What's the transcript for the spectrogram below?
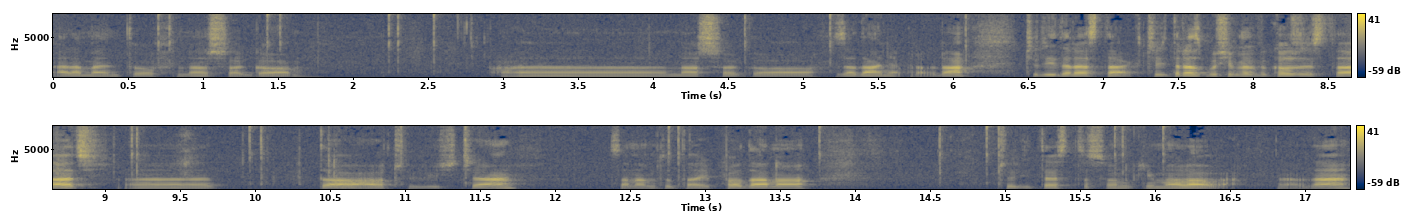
elementów naszego e, naszego zadania, prawda? Czyli teraz tak, czyli teraz musimy wykorzystać to oczywiście co nam tutaj podano, czyli te stosunki molowe, prawda?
